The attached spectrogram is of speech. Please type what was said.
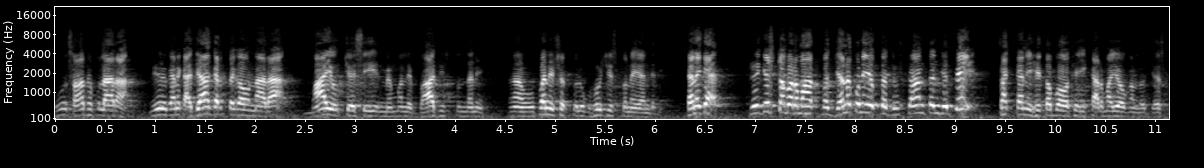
ఓ సాధకులారా మీరు కనుక అజాగ్రత్తగా ఉన్నారా? మాయ వచ్చేసి మిమ్మల్ని బాధిస్తుందని ఉపనిషత్తులు ఘోషిస్తున్నాయండి కనుక శ్రీకృష్ణ పరమాత్మ జనకుని యొక్క దృష్టాంతం చెప్పి చక్కని హితబోధ ఈ కర్మయోగంలో చేస్తున్నారు.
